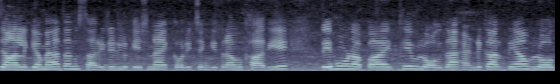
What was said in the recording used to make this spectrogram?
ਜਾਣ ਲੱਗਿਆ ਮੈਂ ਤੁਹਾਨੂੰ ਸਾਰੀ ਜਿਹੜੀ ਲੋਕੇਸ਼ਨ ਆ, ਇੱਕ ਵਾਰੀ ਚੰਗੀ ਤਰ੍ਹਾਂ ਵਿਖਾ ਦਈਏ। ਤੇ ਹੁਣ ਆਪਾਂ ਇੱਥੇ ਵਲੌਗ ਦਾ ਐਂਡ ਕਰਦੇ ਆਂ। ਵਲੌਗ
